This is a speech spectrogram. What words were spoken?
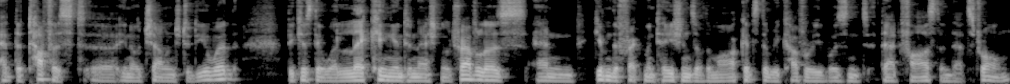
had the toughest, uh, you know, challenge to deal with because they were lacking international travelers. And given the fragmentations of the markets, the recovery wasn't that fast and that strong.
